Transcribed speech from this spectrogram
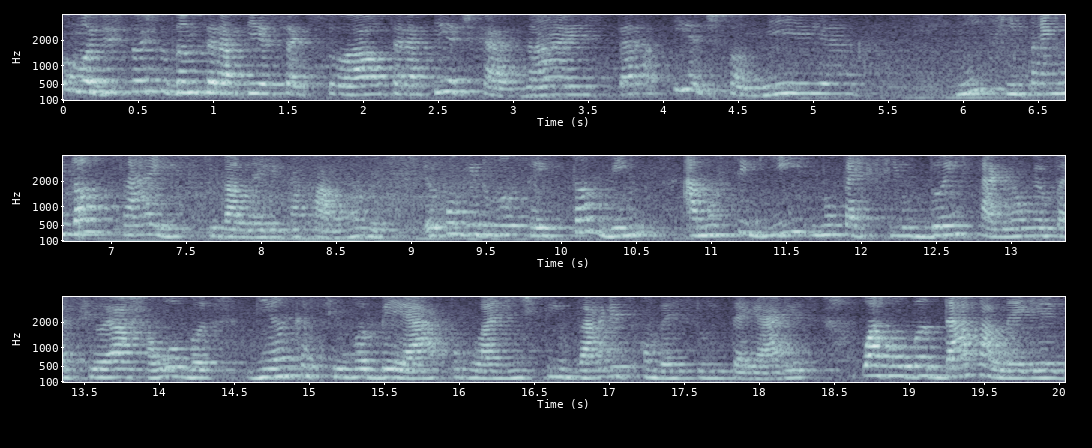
como eu disse, estou estudando terapia sexual, terapia de casais, terapia de família. Enfim, para endossar isso que Valéria está falando, eu convido vocês também a nos seguir no perfil do Instagram. Meu perfil é arroba Bianca Silva BA. Por lá a gente tem várias conversas literárias. O arroba da Valéria é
